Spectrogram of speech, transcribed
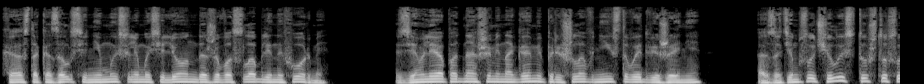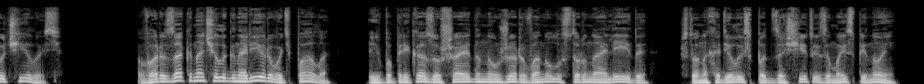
Хаст оказался немыслимо силен даже в ослабленной форме. Земля под нашими ногами пришла в неистовое движение, а затем случилось то, что случилось. Варзак начал игнорировать Пала и по приказу Шайдена уже рванул в сторону Алейды, что находилась под защитой за моей спиной.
